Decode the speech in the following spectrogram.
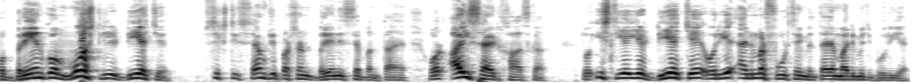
और ब्रेन को mostly DHA sixty seventy percent brain इससे बनता है और आई साइड खासकर। तो इसलिए ये डीएचए और ये एनिमल फ़ूड से मिलता है, हमारी मजबूरी है।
